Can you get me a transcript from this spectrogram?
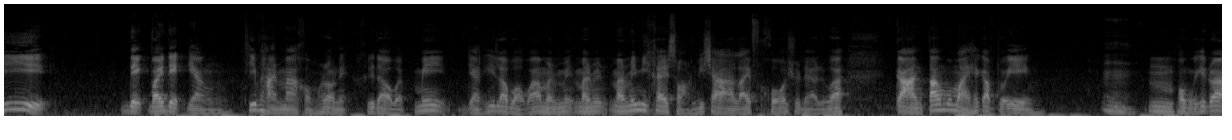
ที่เด็กวัยเด็กอย่างที่ผ่านมาของพวกเราเนี่ย คือเราแบบไม่อย่างที่เราบอกว่ามันไม่มันมันไม่มีใครสอนวิชาไลฟ์โค้ชอยู่แล้ว หรือว่าการตั้งเป้าหมายให้กับตัวเอง อืม อืม ผมก็คิดว่า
